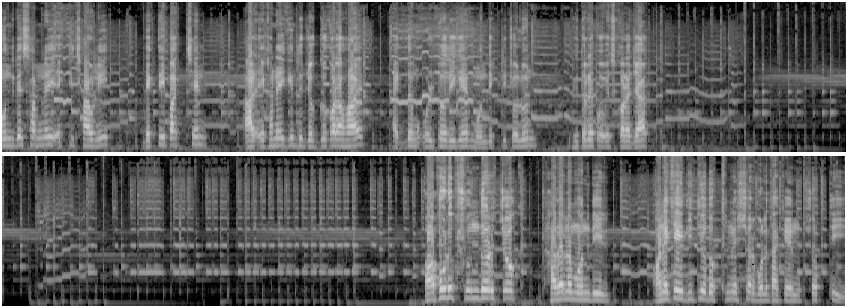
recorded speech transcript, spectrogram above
মন্দিরের সামনেই একটি ছাউনি দেখতেই পাচ্ছেন আর এখানেই কিন্তু যজ্ঞ করা হয়। একদম উল্টো দিকে মন্দিরটি চলুন, ভিতরে প্রবেশ করা যাক। অপরূপ সুন্দর চোখ, ধাঁধানো মন্দির। অনেকেই দ্বিতীয় দক্ষিণেশ্বর বলে থাকেন, সত্যি,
